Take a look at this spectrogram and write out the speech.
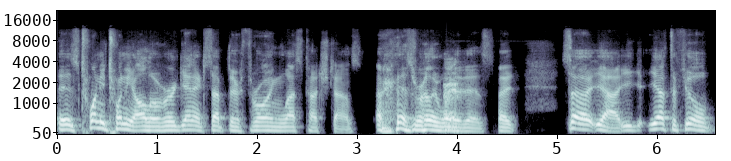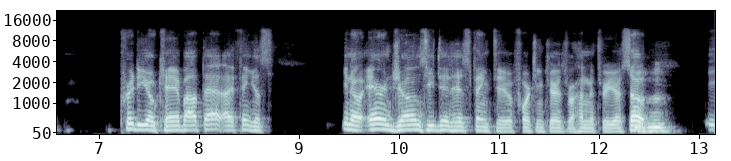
It's 2020 all over again, except they're throwing less touchdowns. That's really what right. it is. Like, so yeah, you, you have to feel pretty okay about that. I think it's, you know, Aaron Jones, he did his thing too, 14 carries for 103 yards. So, mm-hmm.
